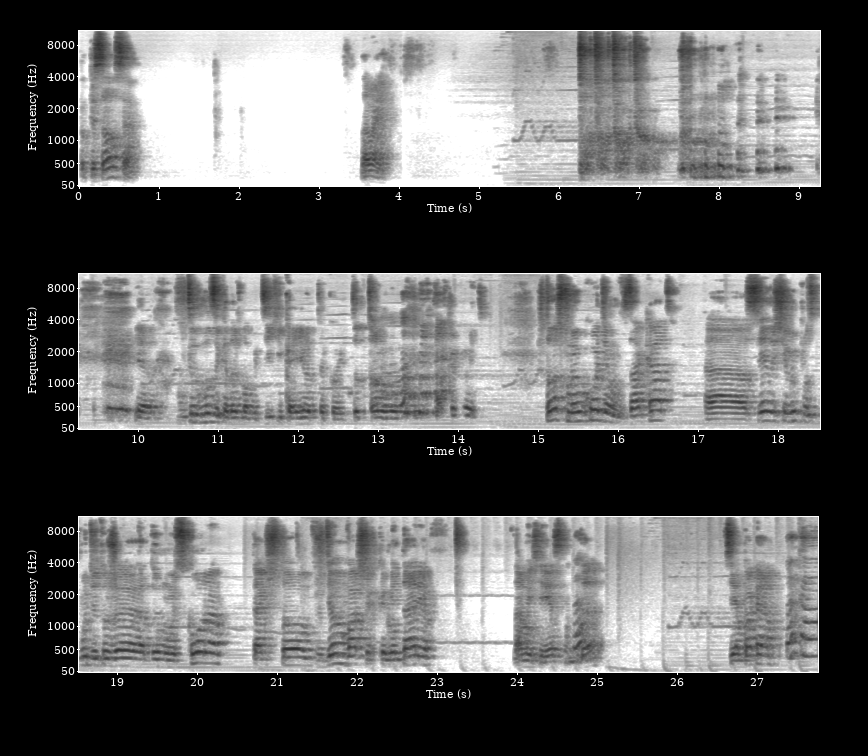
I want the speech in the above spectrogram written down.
Подписался? Давай. Я- Тут музыка должна быть тихий койот такой. Что ж, мы уходим в закат. А, Следующий выпуск будет уже, думаю, скоро. Так что ждем ваших комментариев. Нам интересно, Да. да? Всем пока! Пока!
